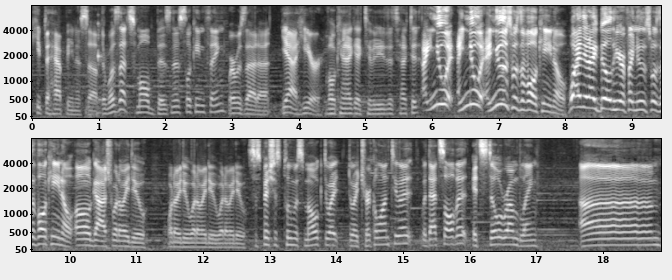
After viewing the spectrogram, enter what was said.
keep the happiness up. There was that small business looking thing. Where was that at? Yeah, here. Volcanic activity detected. I knew it! I knew it! I knew this was a volcano! Why did I build here if I knew this was a volcano? Oh gosh, what do I do? What do I do? What do I do? What do I do? Suspicious plume of smoke. Do I do I trickle onto it? Would that solve it? It's still rumbling. Um,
